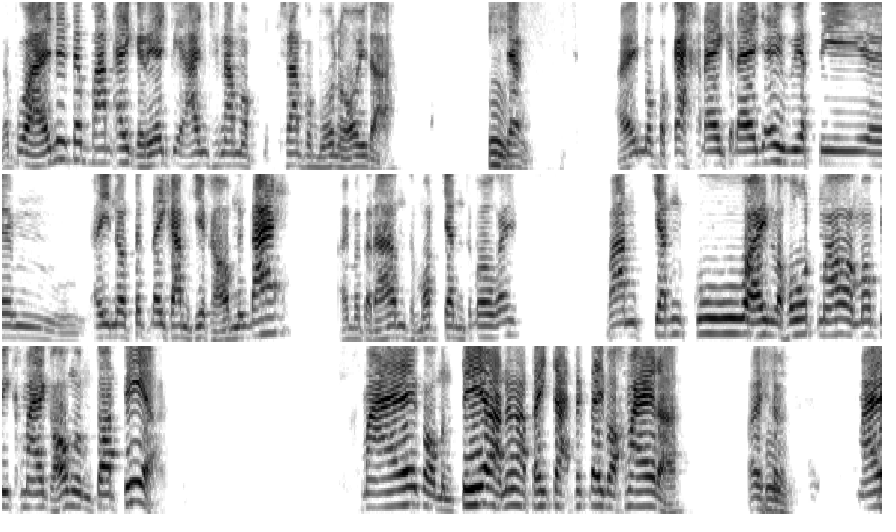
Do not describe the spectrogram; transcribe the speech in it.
នៅពួកឯងនេះទៅបានឯករាជ្យពីអញឆ្នាំឆ្នាំ900តាអញ្ចឹងហើយមកប្រកាសក្តែងក្តែងអីវាទីអីនៅទឹកដីកម្ពុជាក្រមនឹងដែរហើយមកដដើមសមុទ្រចិនត្បូងអីបានចិនគូឯងរហូតមកមកពីខ្មែរក្រមមិនតាន់ទា ខ្មែរក៏មិនទាអាហ្នឹងអតីតទឹកដីរបស់ខ្មែរតាហើយខ្មែរ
